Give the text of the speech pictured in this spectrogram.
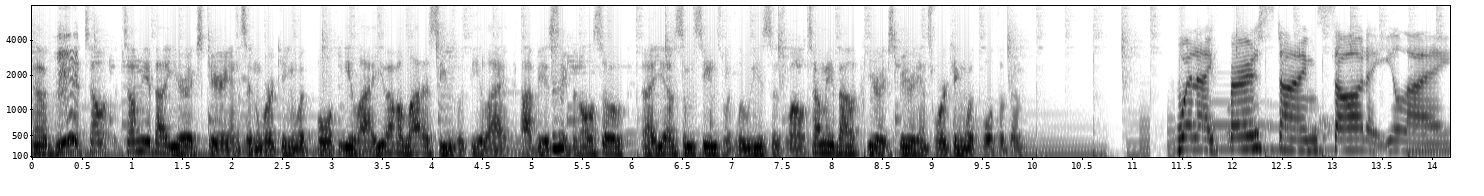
Now, Greta, tell tell me about your experience in working with both Eli. You have a lot of scenes with Eli, obviously, but also uh, you have some scenes with Luis as well. Tell me about your experience working with both of them. When I first time saw the Eli,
